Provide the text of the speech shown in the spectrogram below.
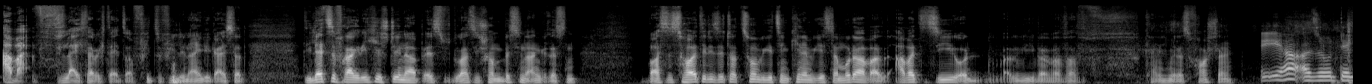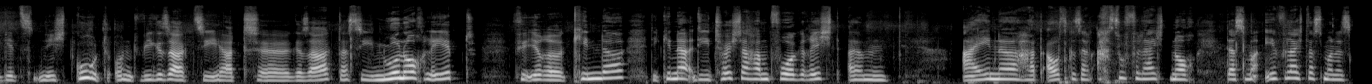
aber vielleicht habe ich da jetzt auch viel zu viel hineingegeistert. Die letzte Frage, die ich hier stehen habe, ist, du hast sie schon ein bisschen angerissen. Was ist heute die Situation? Wie geht's den Kindern? Wie geht's der Mutter? Was, arbeitet sie? Und wie was, was, kann ich mir das vorstellen? Ja, also der geht's nicht gut. Und wie gesagt, sie hat äh, gesagt, dass sie nur noch lebt für ihre Kinder. Die Kinder, die Töchter haben vor Gericht. Ähm, eine hat ausgesagt, ach so, vielleicht noch, dass man, eh, vielleicht, dass man es,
